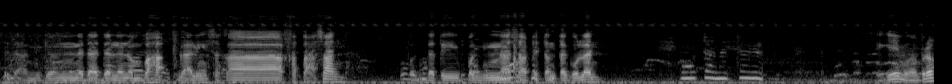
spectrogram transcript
sa dami kang nadadala ng baha galing sa ka- katasan. Pagdating pag nasapit ang tagulan. Sige mga bro.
